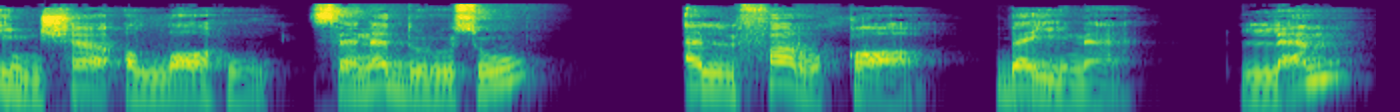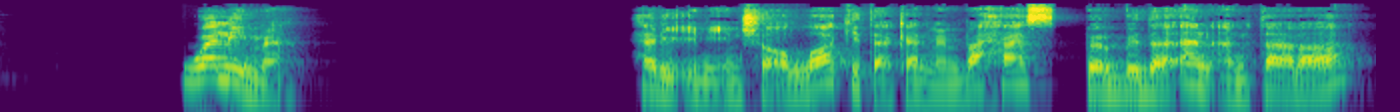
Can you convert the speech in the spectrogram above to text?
إن شاء الله سندرس الفرق. بين لم ولما هري إني إن شاء الله كتا كان من بحث. بربدا أن أن ترى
